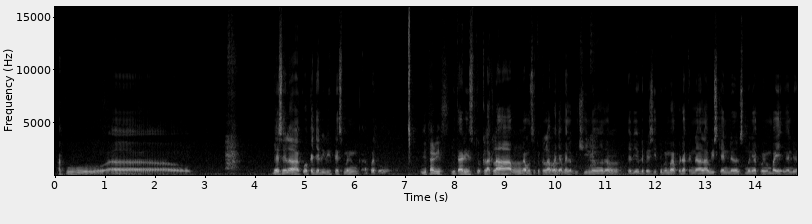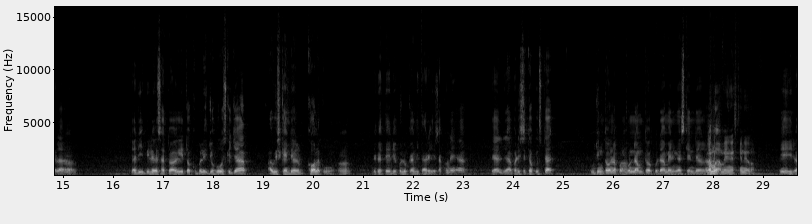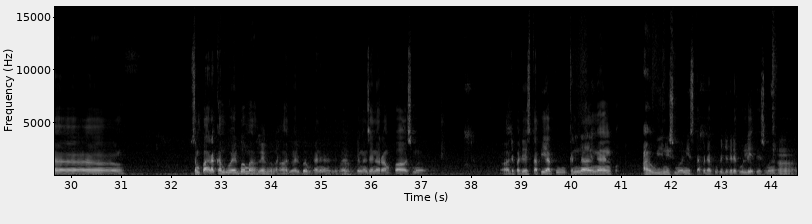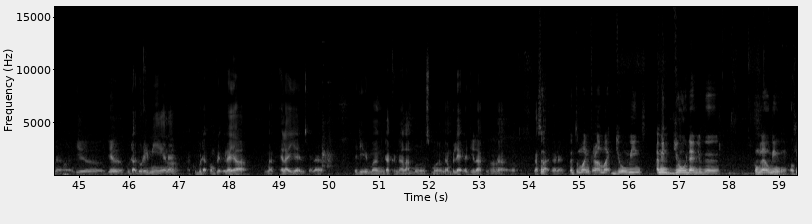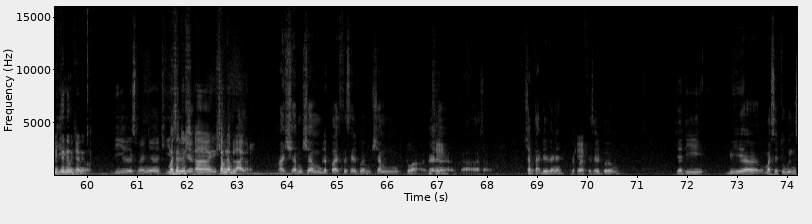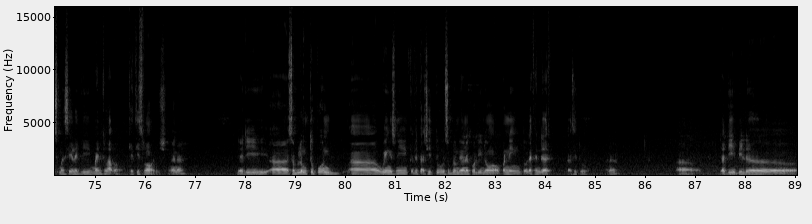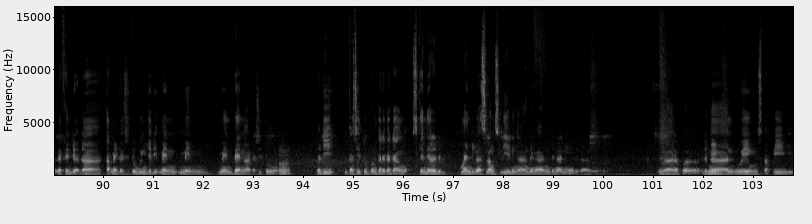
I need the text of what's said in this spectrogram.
Aku uh, biasalah aku akan jadi replacement apa tu Gitaris. gitaris untuk kelab-kelab Hmm. kan masa tu kelab Hmm. banyak main lagu Cina tau. Hmm. Jadi daripada situ memang aku dah kenal Lawi Scandal semua ni aku memang baik dengan dia lah. Hmm. Jadi bila satu hari tu aku balik Johor sekejap, Lawi Scandal call aku. Hmm. Dia kata dia perlukan gitaris. Aku naik lah. Ya, pada situ aku start Hujung tahun 86 tu aku dah main dengan Scandal lah. Lama tak main dengan skandal tu? Eh, dah sempat rakam dua album lah. Dua album, eh? Ha, dua album kan dengan dengan, Hmm. dengan Zainal Rampa semua. Ha, daripada tapi aku kenal dengan Awi ni semua ni start pada aku kerja kedai kulit tu semua. Hmm. Dia dia budak Doremi kan eh. Hmm. Aku budak komplek wilayah. Alliance kan eh. Jadi memang dah kenal lama semua. Dengan Black lagi lah aku Hmm. kenal rapat kan eh. Pertemuan keramat Joe Wings, I mean Joe dan juga Kumpulan Wings tu. Okey. Cerita dia macam mana bang? Dia sebenarnya cerita Masa tu dia uh, Syam dah belah bang? Ah, Syam, Syam lepas first album Syam keluar kan. Okey. Uh, Syam tak ada kan eh lepas Okey. first album. Jadi dia masa tu Wings masih lagi main club tau, Katies Lounge kan eh. Jadi uh, sebelum tu pun uh, Wings ni dekat situ sebelum dia recording dia orang opening untuk Left Handed kat situ. Eh? Uh, jadi bila Left Handed dah tak main kat situ Wing jadi main main main band lah kat situ. Hmm. Jadi dekat situ pun kadang-kadang Skandal ada main juga selang-seli dengan dengan dengan ni dengan dengan apa dengan Wings, tapi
